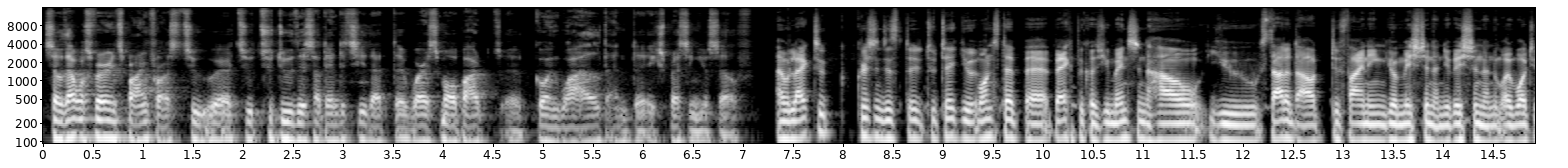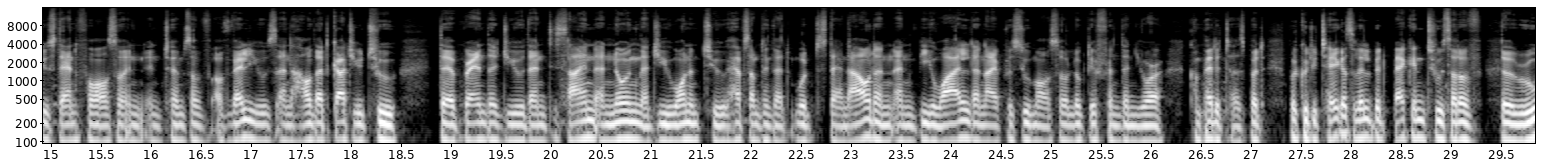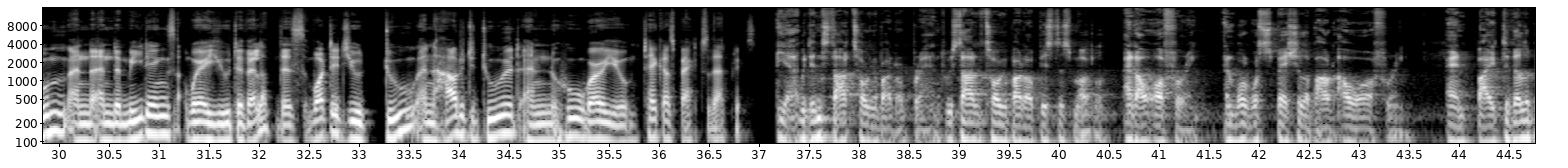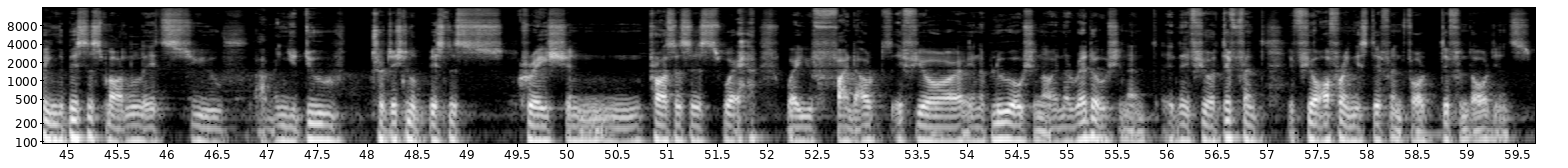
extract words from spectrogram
So that was very inspiring for us to uh, to to do this identity that uh, where it's more about uh, going wild and uh, expressing yourself. I would like to, Kristian, just to, to take you one step uh, back because you mentioned how you started out defining your mission and your vision and what you stand for, also in, in terms of, of values, and how that got you to the brand that you then designed and knowing that you wanted to have something that would stand out and, and be wild and I presume also look different than your competitors. But but could you take us a little bit back into sort of the room and, and the meetings where you developed this? What did you do and how did you do it and who were you? Take us back to that, please. Yeah, we didn't start talking about our brand. We started talking about our business model and our offering and what was special about our offering. And by developing the business model, it's you, I mean, you do traditional business creation processes where where you find out if you're in a blue ocean or in a red ocean and, and if you're different if your offering is different for different audience.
